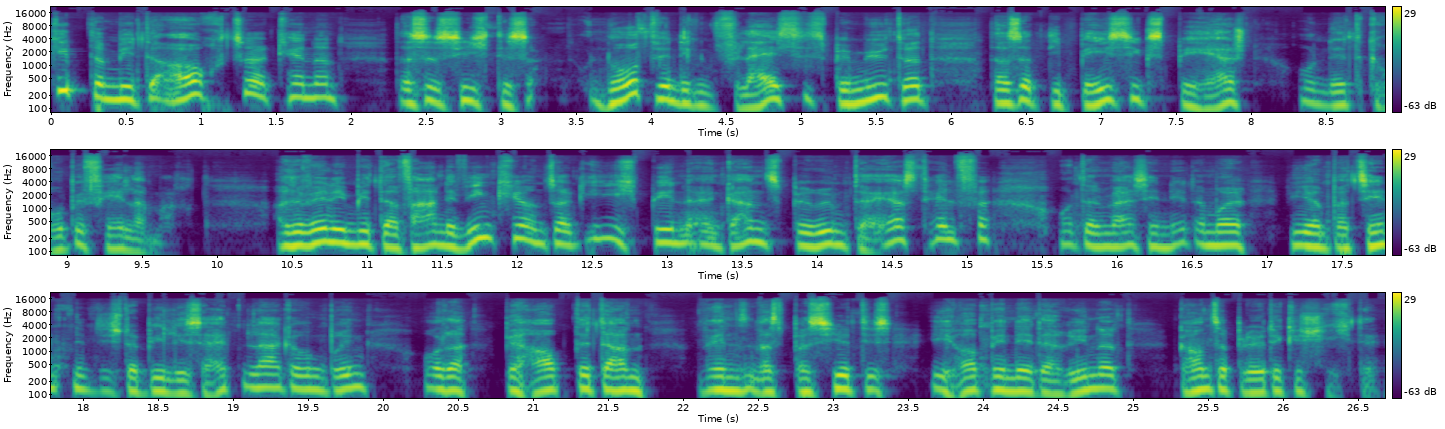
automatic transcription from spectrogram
gibt damit auch zu erkennen, dass er sich des notwendigen Fleißes bemüht hat, dass er die Basics beherrscht und nicht grobe Fehler macht. Also wenn ich mit der Fahne winke und sage, ich bin ein ganz berühmter Ersthelfer und dann weiß ich nicht einmal, wie ich einen Patienten in die stabile Seitenlagerung bringe oder behaupte dann, wenn was passiert ist, ich habe mich nicht erinnert, ganz eine blöde Geschichte.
